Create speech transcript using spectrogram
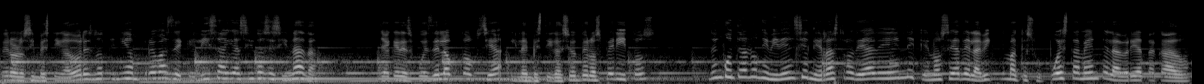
Pero los investigadores no tenían pruebas de que Elisa haya sido asesinada, ya que después de la autopsia y la investigación de los peritos, no encontraron evidencia ni rastro de ADN que no sea de la víctima que supuestamente la habría atacado.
